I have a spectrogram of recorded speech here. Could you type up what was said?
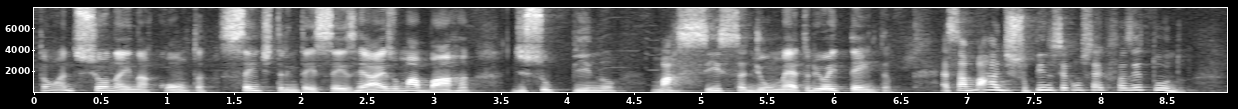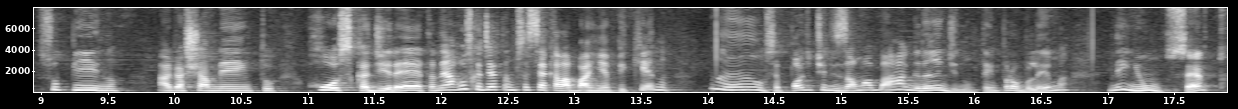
Então adiciona aí na conta 136 reais uma barra de supino maciça de 1,80m. Essa barra de supino você consegue fazer tudo. Supino, agachamento, rosca direta, né? A rosca direta não precisa ser aquela barrinha pequena. Não, você pode utilizar uma barra grande, não tem problema nenhum, certo?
